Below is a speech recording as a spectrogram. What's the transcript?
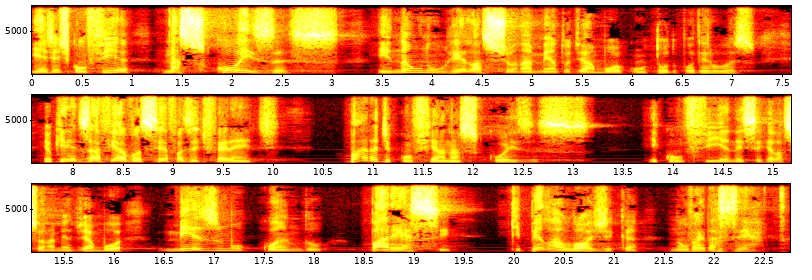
E a gente confia nas coisas e não num relacionamento de amor com o Todo-Poderoso. Eu queria desafiar você a fazer diferente. Para de confiar nas coisas e confia nesse relacionamento de amor, mesmo quando parece que pela lógica não vai dar certo.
